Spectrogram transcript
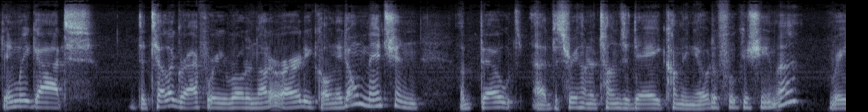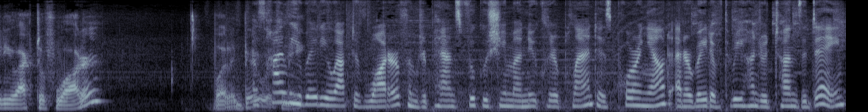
Then we got the Telegraph where he wrote another article, and they don't mention about uh, the 300 tons a day coming out of Fukushima, radioactive water. But As highly radioactive water from Japan's Fukushima nuclear plant is pouring out at a rate of 300 tons a day.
